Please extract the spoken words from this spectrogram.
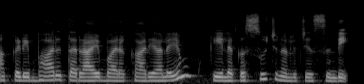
అక్కడి భారత రాయబార కార్యాలయం కీలక సూచనలు చేసింది.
